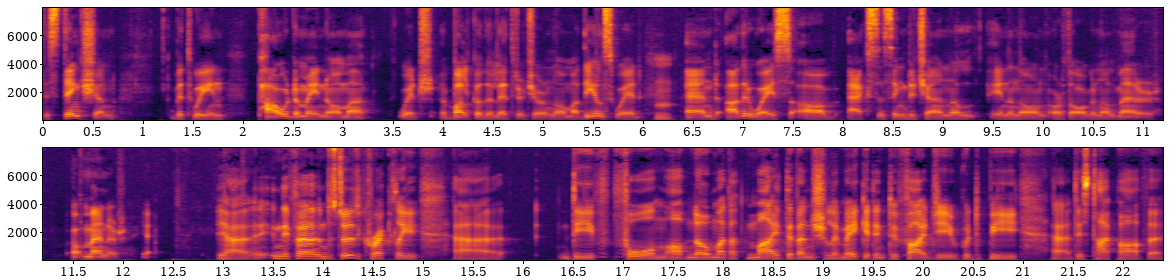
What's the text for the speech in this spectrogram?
distinction between power domain NOMA, which a bulk of the literature on NOMA deals with, and other ways of accessing the channel in a non-orthogonal manner. Oh, manner, yeah. Yeah, and if I understood it correctly, uh, the form of NOMA that might eventually make it into 5G would be uh, this type of uh,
